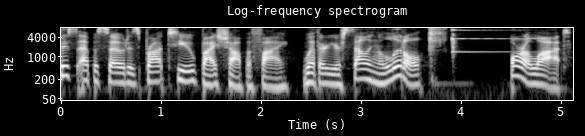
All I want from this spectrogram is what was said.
This episode is brought to you by Shopify. Whether you're selling a little or a lot,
